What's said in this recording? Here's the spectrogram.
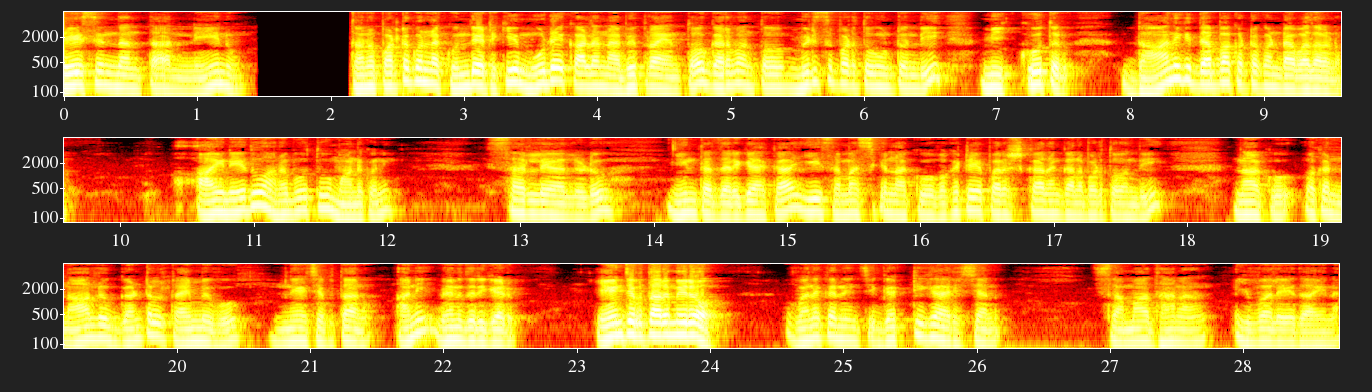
చేసిందంతా నేను. తను పట్టుకున్న కుందేటికి మూడే కాళ్ళన్న అభిప్రాయంతో గర్వంతో మిడిసిపడుతూ ఉంటుంది మీ కూతురు. దానికి దెబ్బ కొట్టకుండా వదలను. ఆయనేదో అనుభూతూ మానుకొని సర్లే అల్లుడు ఇంత జరిగాక ఈ సమస్యకి నాకు ఒకటే పరిష్కారం కనబడుతోంది. నాకు ఒక నాలుగు గంటల టైం ఇవ్వు నేను చెబుతాను అని వెనుదిరిగాడు. ఏం చెబుతారు మీరు? వెనక నుంచి గట్టిగా అరిచాను. సమాధానం ఇవ్వలేదు ఆయన.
